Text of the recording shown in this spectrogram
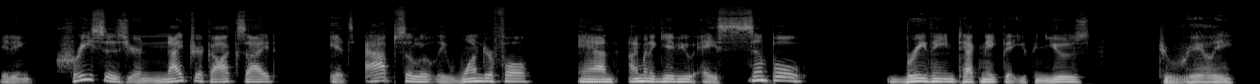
It increases your nitric oxide. It's absolutely wonderful. And I'm going to give you a simple breathing technique that you can use to really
